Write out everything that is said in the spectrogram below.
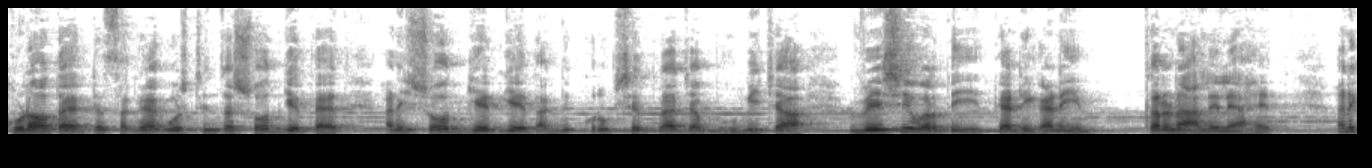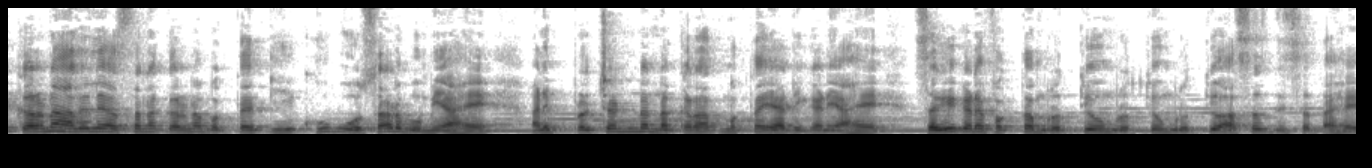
खुणवत आहेत त्या सगळ्या गोष्टींचा शोध घेत आहेत आणि शोध घेत घेत अगदी कुरुक्षेत्राच्या भूमीच्या वेशीवरती त्या ठिकाणी कर्ण आलेले आहेत. आणि कर्ण आलेले असताना कर्ण बघतायत की ही खूप ओसाड भूमी आहे आणि प्रचंड नकारात्मकता या ठिकाणी आहे. सगळीकडे फक्त मृत्यू मृत्यू मृत्यू असंच दिसत आहे.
